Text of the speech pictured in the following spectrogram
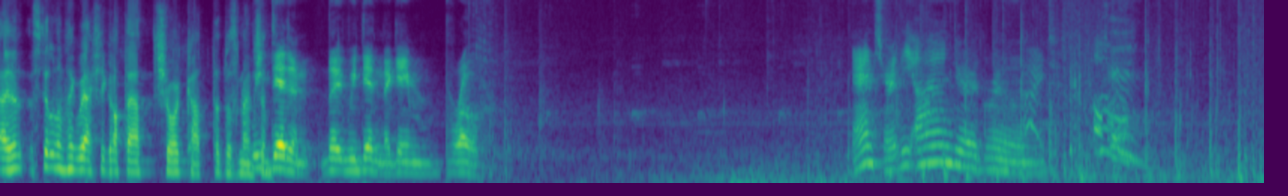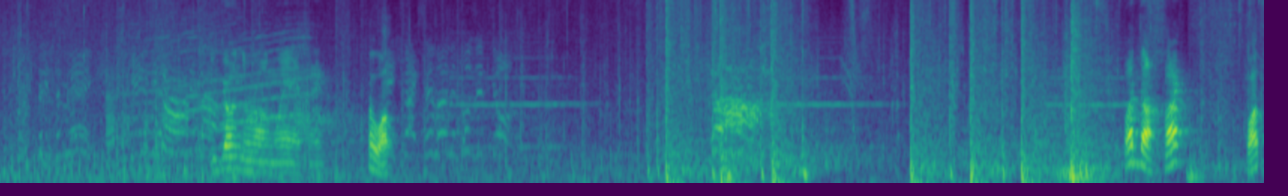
I still don't think we actually got that shortcut that was mentioned. We didn't. They, we didn't. The game broke. Enter the underground. You're going the wrong way, I think. Oh well. What the fuck? What?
